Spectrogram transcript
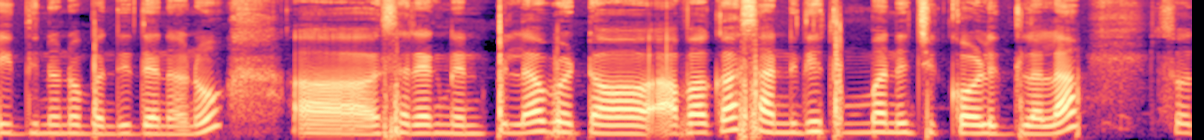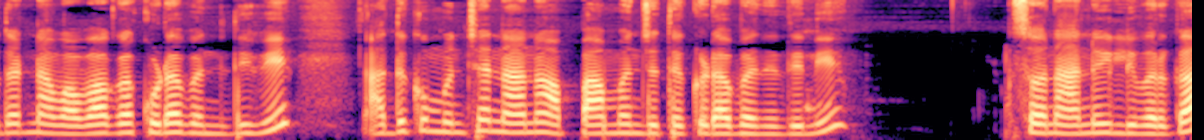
ಐದು ದಿನನೋ ಬಂದಿದ್ದೆ ನಾನು. ಸರಿಯಾಗಿ ನೆನಪಿಲ್ಲ ಬಟ್ ಆವಾಗ ಸನ್ನಿಧಿ ತುಂಬಾ ಚಿಕ್ಕವಳಿದ್ಲಲ್ಲ ಸೊ ದಟ್ ನಾವು ಆವಾಗ ಕೂಡ ಬಂದಿದ್ದೀವಿ. ಅದಕ್ಕೂ ಮುಂಚೆ ನಾನು ಅಪ್ಪ, ಅಮ್ಮನ ಜೊತೆ ಕೂಡ ಬಂದಿದ್ದೀನಿ. ಸೊ ನಾನು ಇಲ್ಲಿವರೆಗೆ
